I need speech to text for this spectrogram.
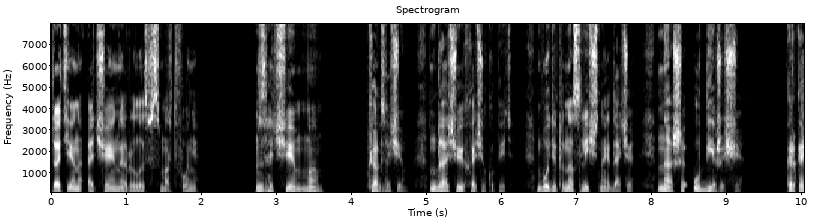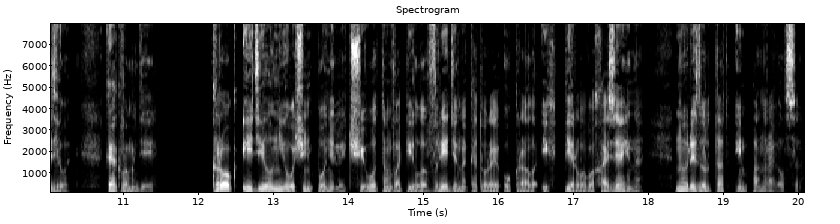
Татьяна отчаянно рылась в смартфоне. «Зачем, мам?» «Как зачем? Дачу я хочу купить. Будет у нас личная дача. Наше убежище. Крокодилы, как вам идея?» Крок и Дил не очень поняли, чего там вопила вредина, которая украла их первого хозяина, но результат им понравился.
